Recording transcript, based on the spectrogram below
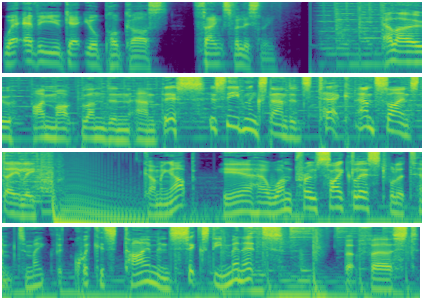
wherever you get your podcasts. Thanks for listening. Hello, I'm Mark Blunden, and this is the Evening Standards Tech and Science Daily. Coming up, hear how one pro cyclist will attempt to make the quickest time in 60 minutes. But first,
